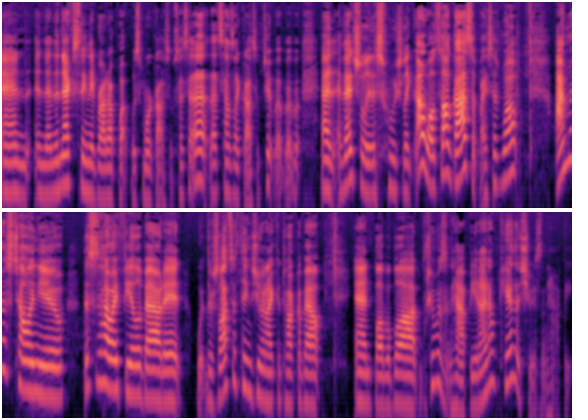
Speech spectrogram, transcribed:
And and then the next thing they brought up what was more gossip. So I said, uh, that sounds like gossip too. And eventually this one was like, oh well, it's all gossip. I said, well, I'm just telling you, this is how I feel about it. There's lots of things you and I can talk about, and blah, blah, blah. She wasn't happy, and I don't care that she wasn't happy.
